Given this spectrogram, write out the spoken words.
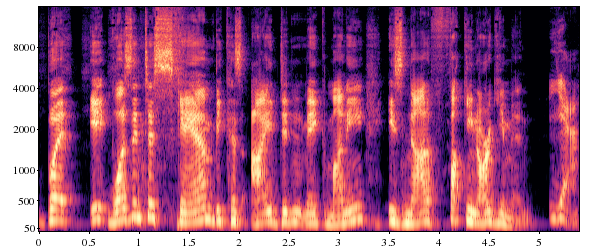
But it wasn't a scam because I didn't make money is not a fucking argument. yeah.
